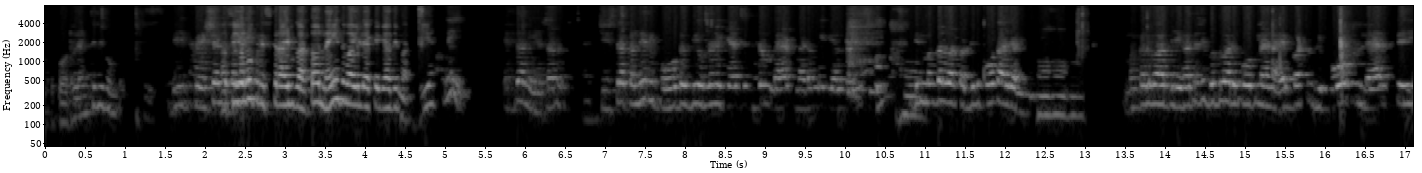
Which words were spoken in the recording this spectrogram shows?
ਰਿਪੋਰਟ ਲੈਣ ਤੇ ਵੀ ਹੋਊਗਾ। ਵੀ ਪੇਸ਼ੈਂਟ ਅਸੀਂ ਉਹਨੂੰ ਪ੍ਰਿਸਕ੍ਰਾਈਬ ਕਰਤਾ ਉਹ ਨਹੀਂ ਦਵਾਈ ਲੈ ਕੇ ਗਿਆ ਦੀ ਮਰਜ਼ੀ ਹੈ। ਨਹੀਂ ਇਦਾਂ ਨਹੀਂ ਹੈ ਸਰ। ਜਿਸ ਤਰ੍ਹਾਂ ਕੱਲੀ ਰਿਪੋਰਟ ਦੀ ਉਹਨਾਂ ਨੇ ਕਿਹਾ ਸੀ ਜਦੋਂ ਮੈਡਮ ਨੇ ਗੱਲ ਕਹੀ ਸੀ ਕਿ ਮੰਗਲਵਾਰ ਤੁਹਾਡੀ ਰਿਪੋਰਟ ਆ ਜਾਣੀ। ਹੈ। ਮੰਗਲਵਾਰ ਦੀ ਜਗ੍ਹਾ ਤੇ ਅਸੀਂ ਬੁੱਧਵਾਰ ਰਿਪੋਰਟ ਲੈਣ ਆਏ ਬਟ ਰਿਪੋਰਟ ਲੈਣ ਤੇ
